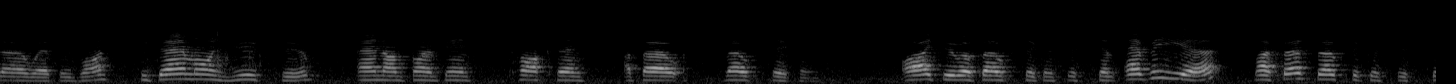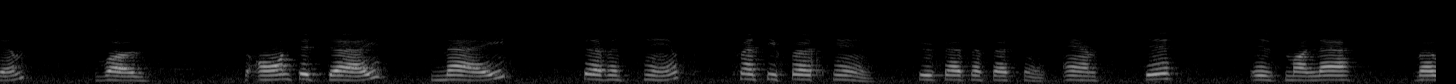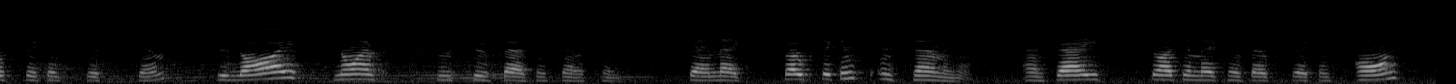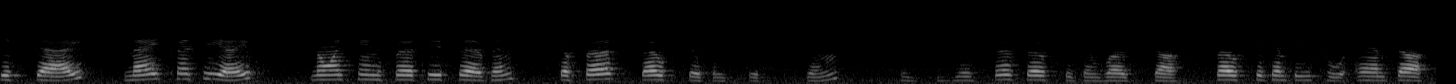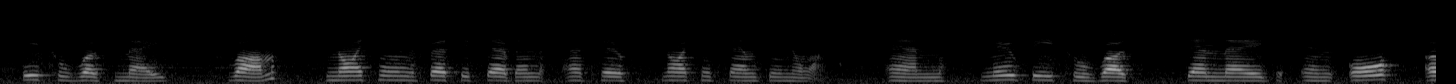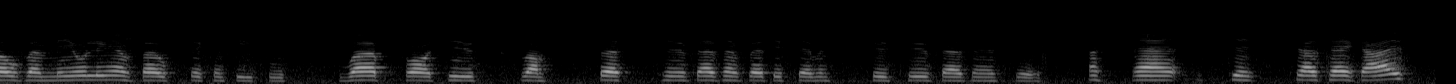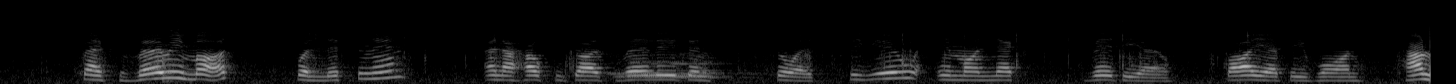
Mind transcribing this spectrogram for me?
Hello everyone. Today I'm on YouTube and I'm going to be talking about Volkswagen. I do a Volkswagen system every year. My first Volkswagen system was on the day May 17th, 2013, 2013. And this is my last Volkswagen system, July 9th through 2017. They make Volkswagens in Germany, and they started making Volkswagens on this day, May 28th, 1937, the first Volkswagen system. The first Volkswagen was the Volkswagen Beetle, and the Beetle was made from 1937 until 1979 and new Beetle was then made in all over million Volkswagen Beetles were produced from 2037 to 2003. Uh, okay guys, Thanks very much for listening, and I hope you guys really enjoyed. See you in my next video. Bye everyone. How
